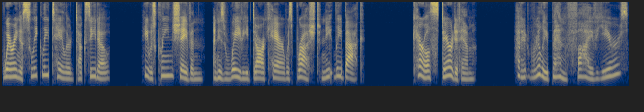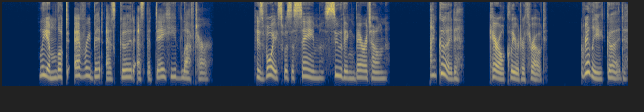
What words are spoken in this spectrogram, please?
wearing a sleekly tailored tuxedo. He was clean shaven and his wavy dark hair was brushed neatly back. Carol stared at him. Had it really been five years? Liam looked every bit as good as the day he'd left her. His voice was the same soothing baritone. I'm good. Carol cleared her throat. Really good.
